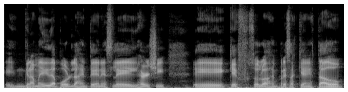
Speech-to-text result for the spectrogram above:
en gran medida por la gente de Nestlé y Hershey, eh, que son las empresas que han estado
